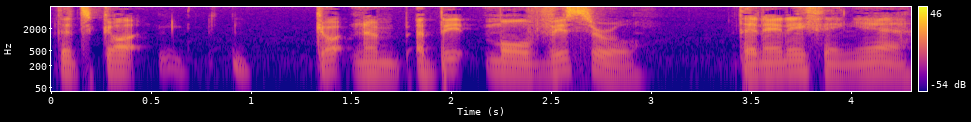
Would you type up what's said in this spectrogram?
that's got gotten a, a bit more visceral than anything. Yeah.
